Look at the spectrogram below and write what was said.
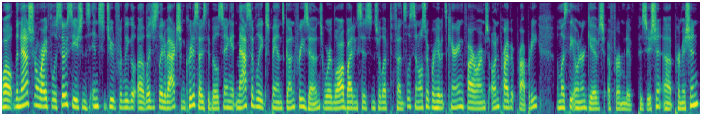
well, the National Rifle Association's Institute for Legal uh, Legislative Action criticized the bill, saying it massively expands gun-free zones where law-abiding citizens are left defenseless, and also prohibits carrying firearms on private property unless the owner gives affirmative position uh, permission.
